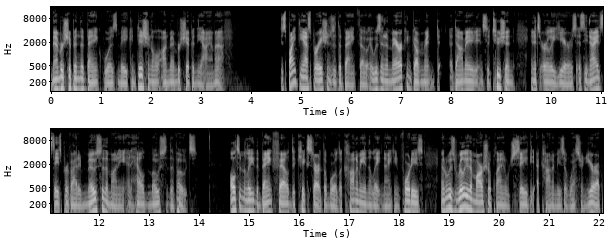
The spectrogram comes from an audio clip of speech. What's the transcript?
Membership in the bank was made conditional on membership in the IMF. Despite the aspirations of the bank, though, it was an American government dominated institution in its early years, as the United States provided most of the money and held most of the votes. Ultimately, the bank failed to kickstart the world economy in the late 1940s and it was really the Marshall Plan which saved the economies of Western Europe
